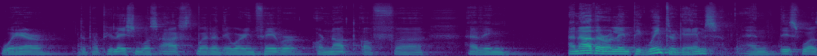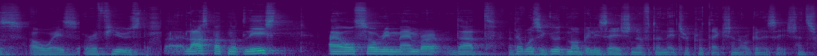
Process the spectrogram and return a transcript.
where the population was asked whether they were in favor or not of uh, having another Olympic Winter Games, and this was always refused. Uh, last but not least, I also remember that there was a good mobilization of the nature protection organizations.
